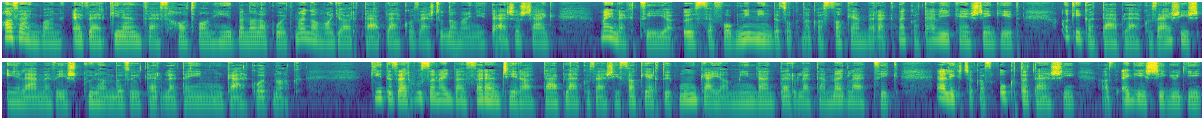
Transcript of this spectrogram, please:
Hazánkban 1967-ben alakult meg a Magyar Táplálkozás Tudományi Társaság, melynek célja összefogni mindazoknak a szakembereknek a tevékenységét, akik a táplálkozás és élelmezés különböző területein munkálkodnak. 2021-ben szerencsére a táplálkozási szakértők munkája minden területen meglátszik, elég csak az oktatási, az egészségügyi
